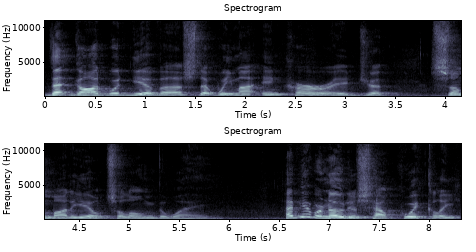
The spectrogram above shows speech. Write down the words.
that God would give us that we might encourage somebody else along the way. Have you ever noticed how quickly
